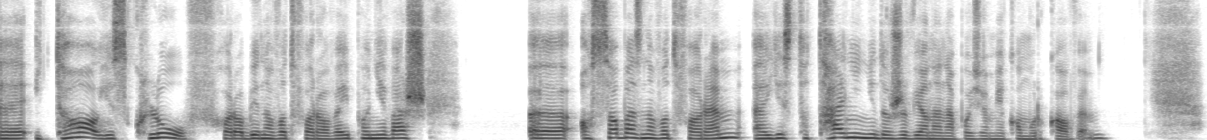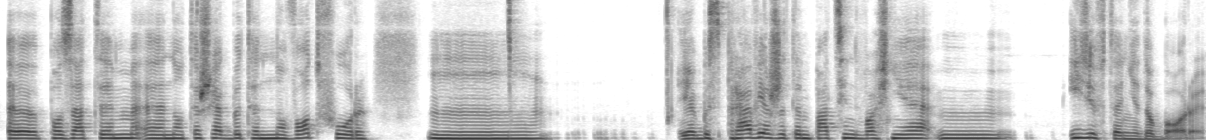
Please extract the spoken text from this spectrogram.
E, I to jest clue w chorobie nowotworowej, ponieważ e, osoba z nowotworem e, jest totalnie niedożywiona na poziomie komórkowym. Poza tym, no też jakby ten nowotwór mm, jakby sprawia, że ten pacjent właśnie mm, idzie w te niedobory.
